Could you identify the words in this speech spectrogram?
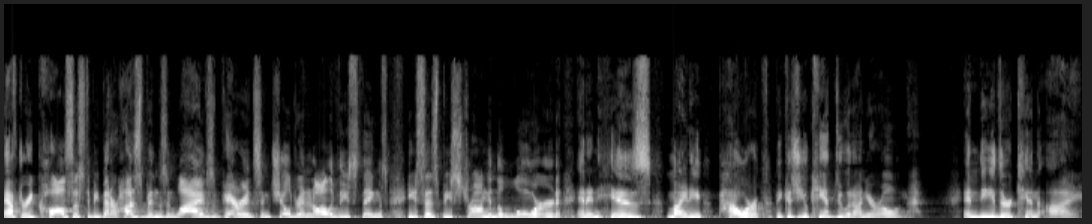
After he calls us to be better husbands and wives and parents and children and all of these things, he says, Be strong in the Lord and in his mighty power because you can't do it on your own. And neither can I.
